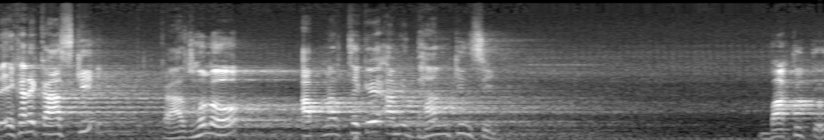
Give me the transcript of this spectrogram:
তো এখানে কাজ কি? কাজ হলো আপনার থেকে আমি ধান কিনছি। বাকিতে।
